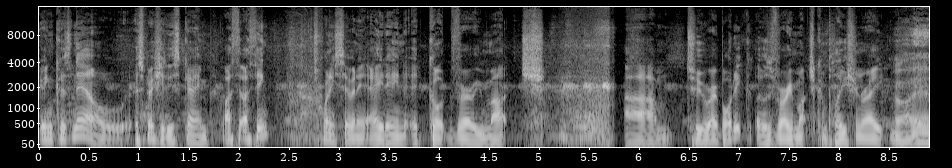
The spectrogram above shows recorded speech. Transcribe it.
And because now, especially this game, I, th- I think 2017 18, it got very much um, too robotic. It was very much completion rate. Oh yeah.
